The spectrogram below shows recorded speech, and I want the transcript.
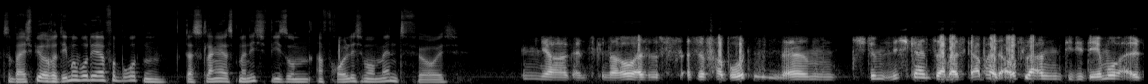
Zum Beispiel, eure Demo wurde ja verboten. Das klang ja erstmal nicht wie so ein erfreulicher Moment für euch. Ja, ganz genau. Also, also verboten ähm, stimmt nicht ganz, aber es gab halt Auflagen, die die Demo als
